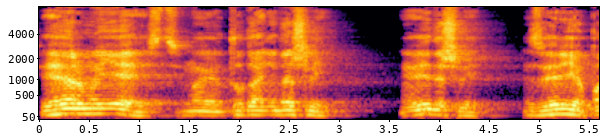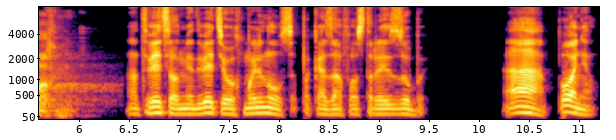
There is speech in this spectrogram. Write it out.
Фермы есть, мы туда не дошли. Видишь ли, зверье пахнет. Ответил медведь и ухмыльнулся, показав острые зубы. А, понял.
